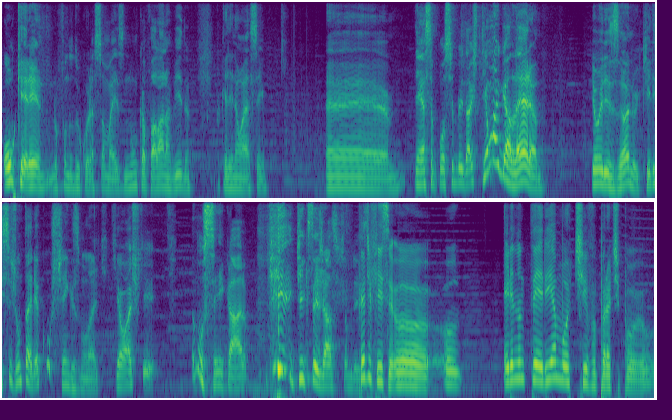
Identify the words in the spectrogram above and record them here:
ou querer no fundo do coração, mas nunca falar na vida, porque ele não é assim. É, tem essa possibilidade. Tem uma galera teorizando que ele se juntaria com o Shanks, moleque. Que eu acho que. Eu não sei, cara. O que, que, que você já acha sobre isso? Fica difícil. O, o, ele não teria motivo pra, tipo,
